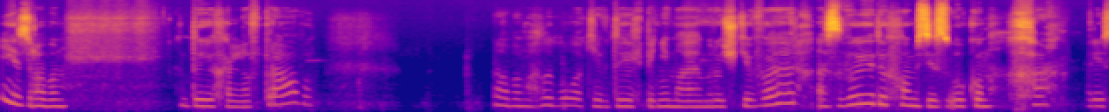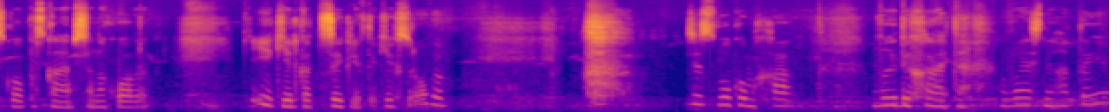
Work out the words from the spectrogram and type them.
і зробимо дихальну вправу. Робимо глибокий вдих, піднімаємо ручки вверх, а з видихом зі звуком ха різко опускаємося на коврик. І кілька циклів таких зробимо. Зі звуком ха. Видихайте весь негатив,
